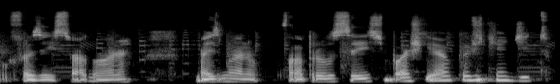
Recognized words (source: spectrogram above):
vou fazer isso agora. Mas, mano, falar pra vocês, tipo, acho que é o que eu já tinha dito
